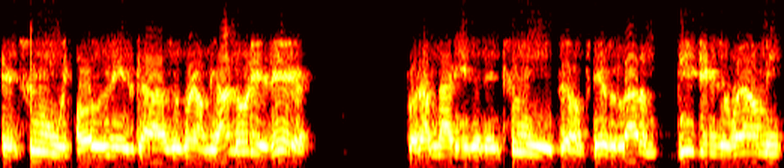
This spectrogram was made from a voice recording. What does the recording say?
in tune with all of these guys around me. I know they're there, but I'm not even in tune with them. There's a lot of DJs around me.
